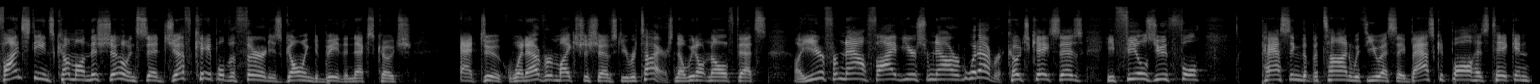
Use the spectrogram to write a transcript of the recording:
Feinstein's come on this show and said Jeff Capel III is going to be the next coach at Duke whenever Mike Krzyzewski retires. Now, we don't know if that's a year from now, five years from now, or whatever. Coach K says he feels youthful passing the baton with USA Basketball has taken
